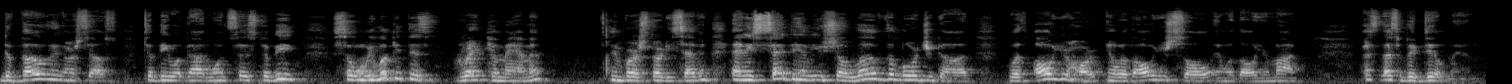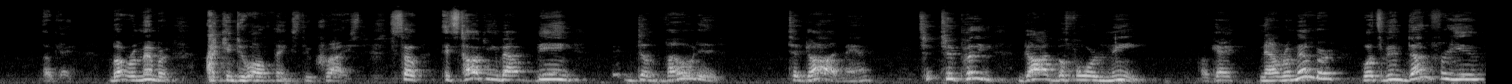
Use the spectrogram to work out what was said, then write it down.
devoting ourselves to be what God wants us to be. So when we look at this great commandment in verse 37, and he said to him, You shall love the Lord your God with all your heart and with all your soul and with all your mind. That's, that's a big deal, man. Okay. But remember, I can do all things through Christ. So it's talking about being devoted to God, man, to, to putting God before me. Okay. Now remember what's been done for you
